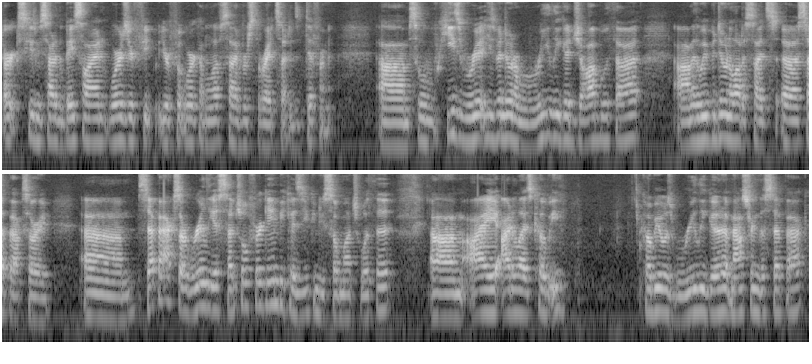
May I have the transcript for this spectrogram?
or excuse me, side of the baseline, where's your feet, your footwork on the left side versus the right side? It's different. Um, so he's he's been doing a really good job with that. Um, and we've been doing a lot of side uh, step backs. Sorry, um, step backs are really essential for a game because you can do so much with it. Um, I idolize Kobe. Kobe was really good at mastering the step back.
